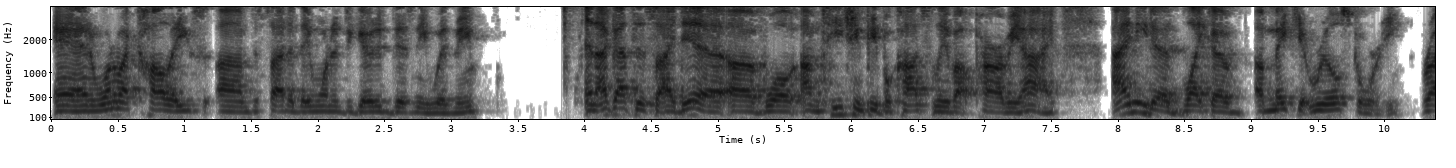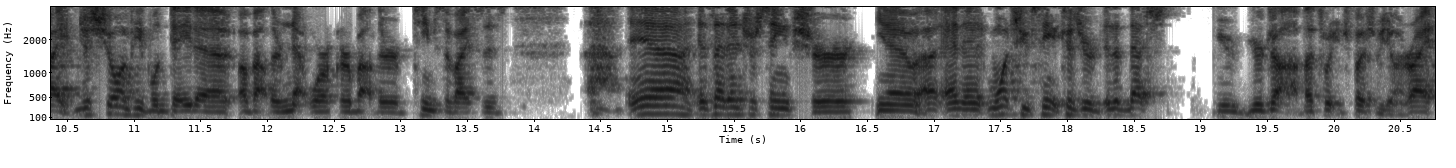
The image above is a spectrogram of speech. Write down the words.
and one of my colleagues um, decided they wanted to go to Disney with me. And I got this idea of, well, I'm teaching people constantly about Power BI. I need a like a, a make it real story, right? Just showing people data about their network or about their team's devices. Uh, yeah, is that interesting? Sure, you know. Uh, and, once you've seen it, because you're that's your your job. That's what you're supposed to be doing, right?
